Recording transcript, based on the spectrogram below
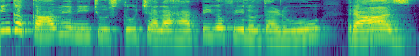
ఇంకా కావ్యని చూస్తూ చాలా హ్యాపీగా ఫీల్ అవుతాడు రాజ్.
